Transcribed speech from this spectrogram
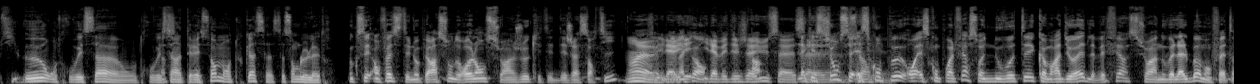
si eux ont trouvé ça, ont trouvé ah, ça intéressant, mais en tout cas, ça, ça semble l'être. Donc c'est en fait c'était une opération de relance sur un jeu qui était déjà sorti. Ouais, il, avait, il avait déjà eu ça. La question c'est est-ce qu'on peut, est-ce qu'on pourrait le faire sur une nouveauté comme Radiohead l'avait fait sur un nouvel album en fait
